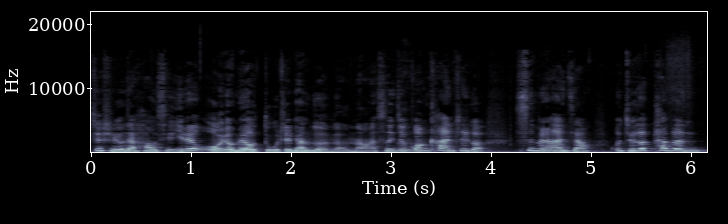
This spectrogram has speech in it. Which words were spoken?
就是有点好奇，因为我又没有读这篇论文嘛，所以就光看这个新闻来讲。我觉得他们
